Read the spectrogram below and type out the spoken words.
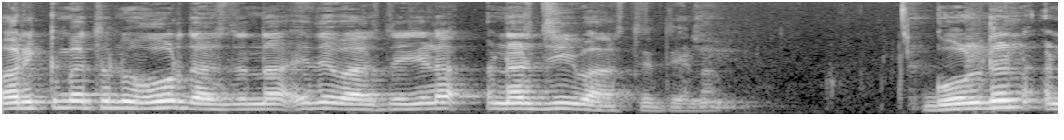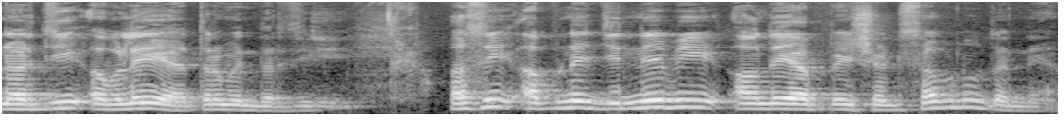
ਔਰ ਇੱਕ ਮੈਂ ਤੁਹਾਨੂੰ ਹੋਰ ਦੱਸ ਦਿੰਦਾ ਇਹਦੇ ਵਾਸਤੇ ਜਿਹੜਾ એનર્ਜੀ ਵਾਸਤੇ ਦੇਣਾ ਗੋਲਡਨ એનર્ਜੀ ਅਵਲੇ ਹੈ ਧਰਮਿੰਦਰ ਜੀ। ਅਸੀਂ ਆਪਣੇ ਜਿੰਨੇ ਵੀ ਆਉਂਦੇ ਆ ਪੇਸ਼ੈਂਟ ਸਭ ਨੂੰ ਦਿੰਨੇ ਆ।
